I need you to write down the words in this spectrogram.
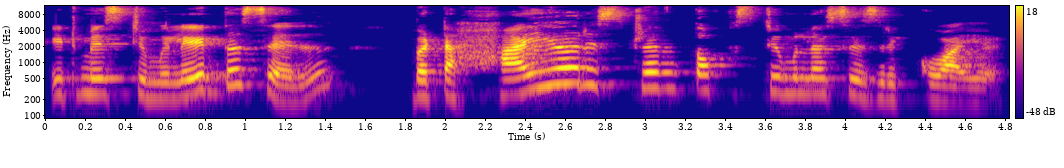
it may stimulate the cell, but a higher strength of stimulus is required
